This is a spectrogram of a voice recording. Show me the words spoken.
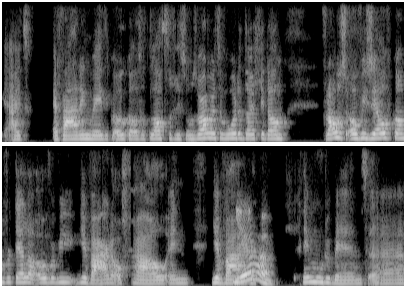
uit ervaring weet ik ook als het lastig is om zwanger te worden, dat je dan van alles over jezelf kan vertellen over wie je waarde als vrouw en je waarde ja. als je geen moeder bent. Uh,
